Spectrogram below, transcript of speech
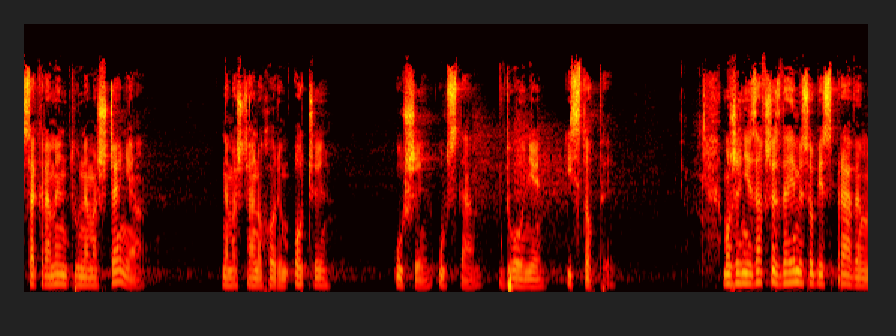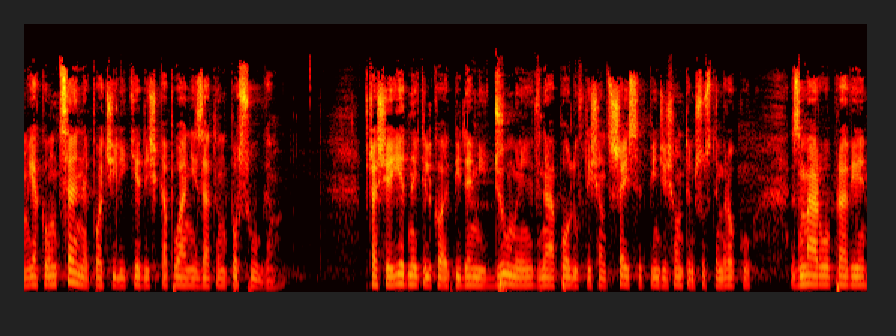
sakramentu namaszczenia, namaszczano chorym oczy, uszy, usta, dłonie i stopy. Może nie zawsze zdajemy sobie sprawę, jaką cenę płacili kiedyś kapłani za tę posługę. W czasie jednej tylko epidemii dżumy w Neapolu w 1656 roku zmarło prawie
